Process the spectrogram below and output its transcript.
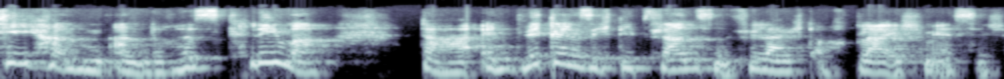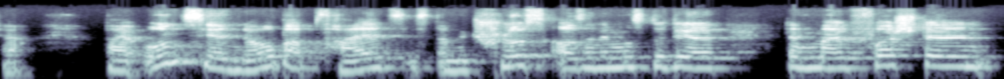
Die haben ein anderes Klima. Da entwickeln sich die Pflanzen vielleicht auch gleichmäßiger. Bei uns hier in der Oberpfalz ist damit Schluss. Außerdem musst du dir dann mal vorstellen,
